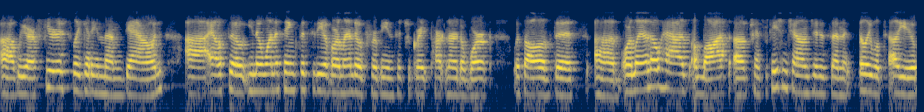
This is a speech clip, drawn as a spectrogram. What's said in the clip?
Uh, we are furiously getting them down. Uh, I also, you know, want to thank the City of Orlando for being such a great partner to work with all of this. Um, Orlando has a lot of transportation challenges, and as Billy will tell you,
